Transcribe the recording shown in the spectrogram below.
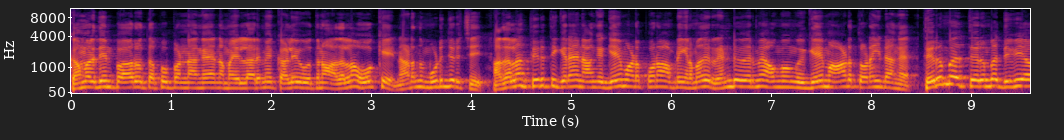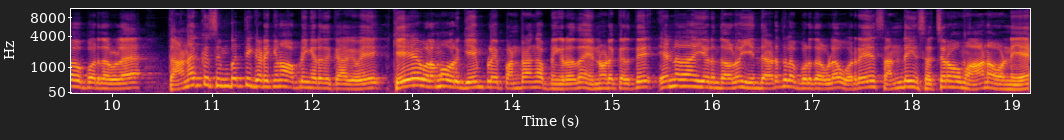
கமர்தீன் பாரு தப்பு பண்ணாங்க. நம்ம எல்லாருமே கழுவி ஊத்தணும் அதெல்லாம் ஓகே நடந்து முடிஞ்சிருச்சு. அதெல்லாம் திருத்திக்கிறேன். நாங்க கேம் ஆட போறோம் அப்படிங்கிற மாதிரி ரெண்டு பேருமே அவங்கவுங்க கேம் ஆட தொடங்கிட்டாங்க. திரும்ப திரும்ப திவ்யாவை பொறுத்தவரை தனக்கு சிம்பத்தி கிடைக்கணும் அப்படிங்கிறதுக்காகவே கேவலமா ஒரு கேம் பிளே பண்றாங்க அப்படிங்கிறது தான் என்னோட கருத்து. என்னதான் இருந்தாலும் இந்த இடத்துல பொறுத்தவரை ஒரே சண்டையும் சச்சரவும் ஆன உடனே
